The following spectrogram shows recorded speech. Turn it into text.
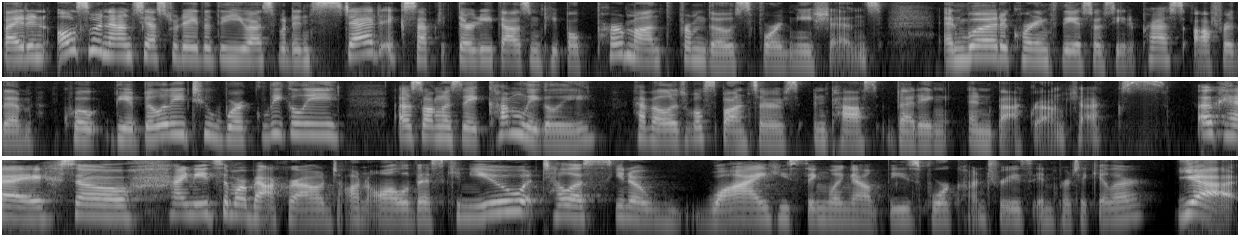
Biden also announced yesterday that the U.S. would instead accept 30,000 people per month from those four nations and would, according to the Associated Press, offer them, quote, the ability to work legally as long as they come legally, have eligible sponsors, and pass vetting and background checks. Okay, so I need some more background on all of this. Can you tell us, you know, why he's singling out these four countries in particular? Yeah,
